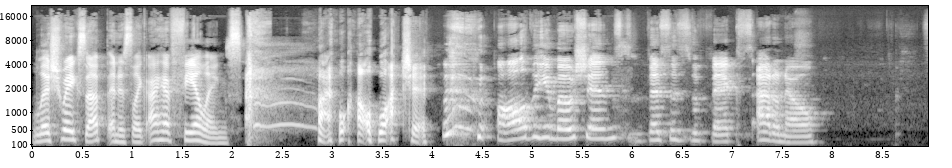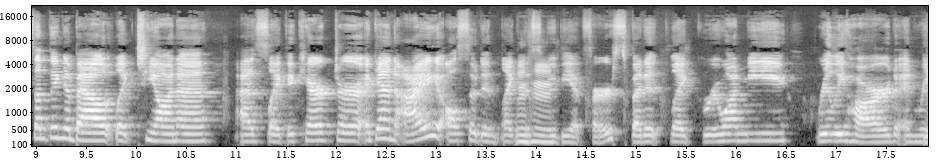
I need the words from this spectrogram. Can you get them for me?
Lish wakes up and is like, I have feelings. I'll, I'll watch it. all the emotions. This is the fix. I don't know. Something about like Tiana as like a character. Again, I also didn't like this Mhm. movie at first, but it like grew on me really hard and really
